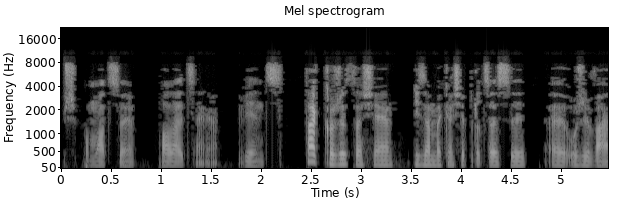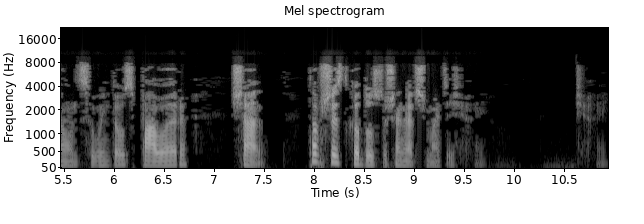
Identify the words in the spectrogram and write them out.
przy pomocy polecenia. Więc tak korzysta się i zamyka się procesy używając Windows Power Shell. To wszystko, do usłyszenia, trzymajcie się. Hej. Hej.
